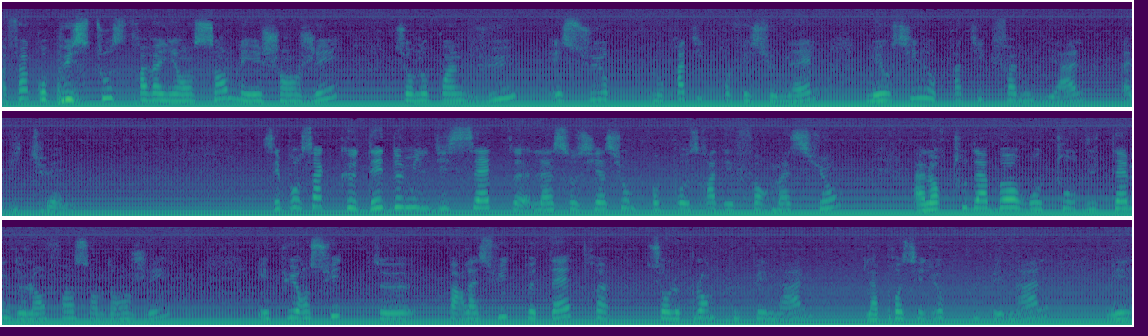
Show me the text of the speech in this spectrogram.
afin qu'on puisse tous travailler ensemble et échanger sur nos points de vue et sur nos pratiques professionnelles, mais aussi nos pratiques familiales habituelles. C'est pour ça que dès 2017, l'association proposera des formations. Alors tout d'abord autour du thème de l'enfance en danger, et puis ensuite, euh, par la suite peut-être, sur le plan plus pénal, la procédure plus pénale. Mais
